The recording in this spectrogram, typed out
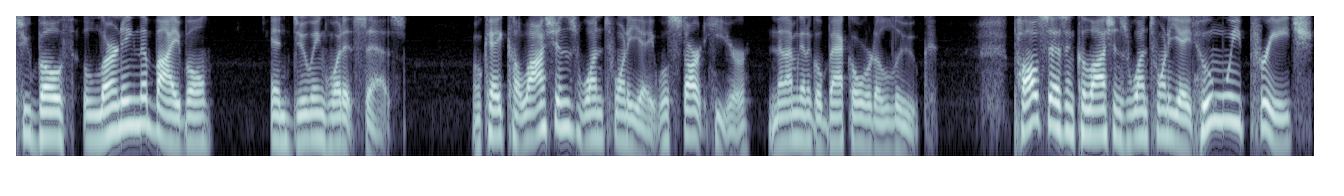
to both learning the Bible and doing what it says. Okay, Colossians 1:28. We'll start here, and then I'm going to go back over to Luke. Paul says in Colossians 1:28, "Whom we preach,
